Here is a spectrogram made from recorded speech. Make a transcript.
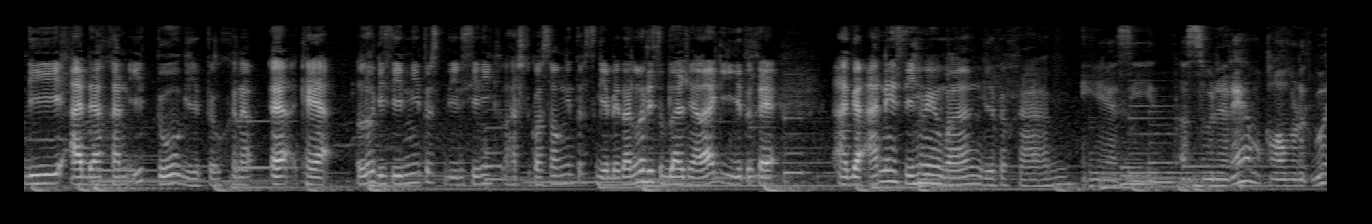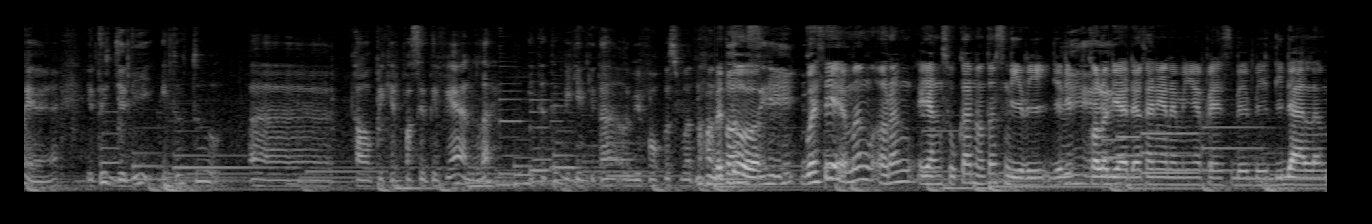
diadakan itu gitu, kena eh, kayak lu di sini terus di sini harus kosongin terus gebetan lu di sebelahnya lagi gitu kayak agak aneh sih memang gitu kan. Iya sih. Sebenarnya kalau menurut gue ya itu jadi itu tuh uh, kalau pikir positifnya adalah itu tuh bikin kita lebih fokus buat nonton Betul. sih. Gue sih emang orang yang suka nonton sendiri. Jadi Iya. kalau diadakan yang namanya PSBB di dalam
